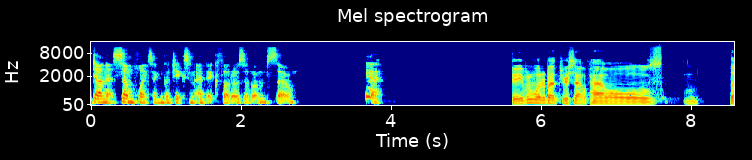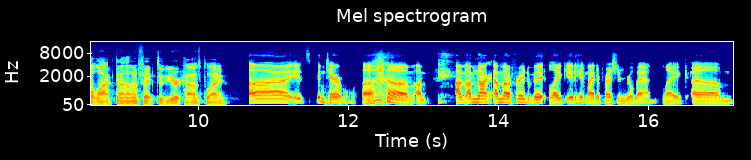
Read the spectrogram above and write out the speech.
done at some point so i can go take some epic photos of them so yeah. David, what about yourself? How's the lockdown affected your cosplay? Uh, it's been terrible. Uh, um, I'm, I'm, I'm not, I'm not afraid to admit, like it hit my depression real bad. Like, um,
